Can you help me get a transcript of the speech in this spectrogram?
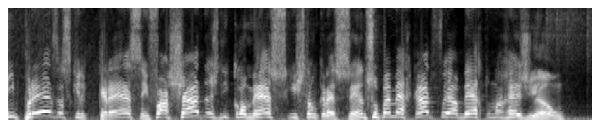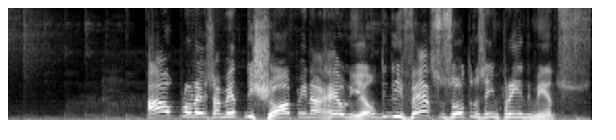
Empresas que crescem, fachadas de comércios que estão crescendo, supermercado foi aberto na região. Há o planejamento de shopping na reunião de diversos outros empreendimentos.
